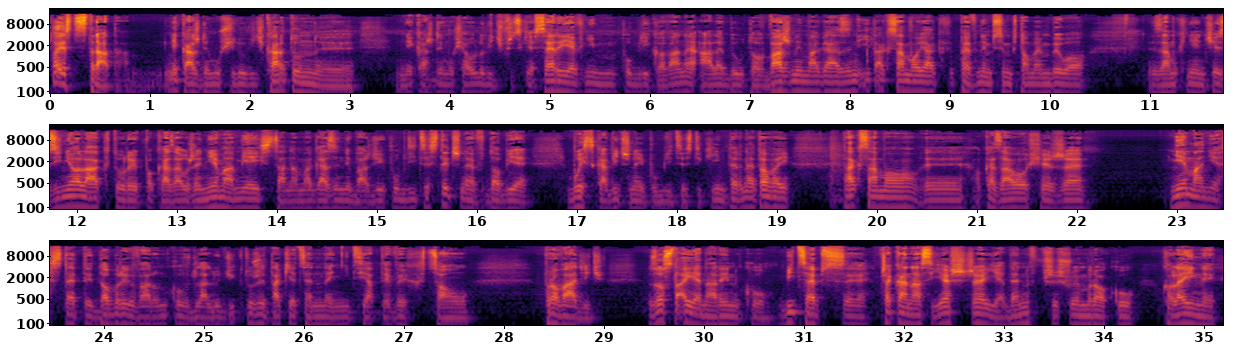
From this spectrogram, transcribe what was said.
To jest strata. Nie każdy musi lubić kartun, y, nie każdy musiał lubić wszystkie serie w nim publikowane, ale był to ważny magazyn i tak samo jak pewnym symptomem było zamknięcie Ziniola, który pokazał, że nie ma miejsca na magazyny bardziej publicystyczne w dobie błyskawicznej publicystyki internetowej. Tak samo y, okazało się, że nie ma niestety dobrych warunków dla ludzi, którzy takie cenne inicjatywy chcą prowadzić. Zostaje na rynku biceps, czeka nas jeszcze jeden w przyszłym roku, kolejny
